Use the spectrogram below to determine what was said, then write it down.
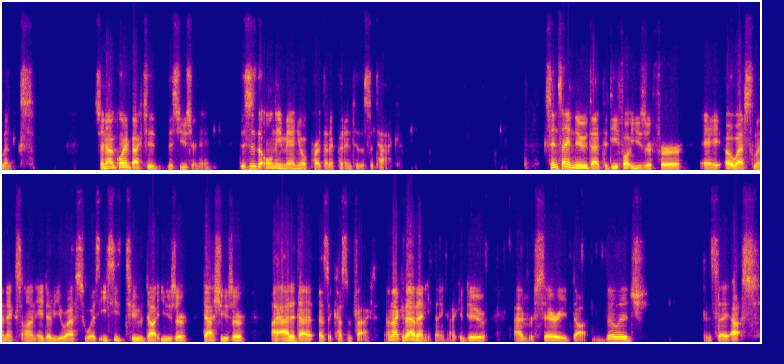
Linux. So now going back to this username, this is the only manual part that I put into this attack. Since I knew that the default user for a OS Linux on AWS was ec2.user dash user, I added that as a custom fact. And I could add anything. I could do adversary.village and say us.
